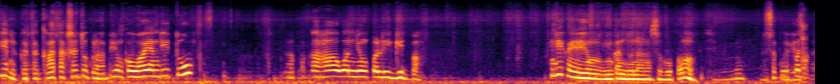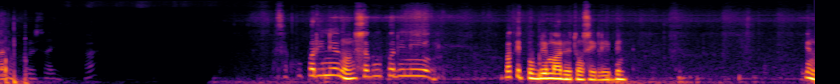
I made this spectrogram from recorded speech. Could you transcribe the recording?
Di, nagkatag-katak sa ito. Grabe yung kawayan dito. Napakahawan yung paligid ba? Hindi kaya yung engkanto na nasa gupa mo? Siguro. Nasa gupa, nasa gupa din yan. oh. Nasa gupa din ni... Bakit problemado itong si Libin? Yun.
